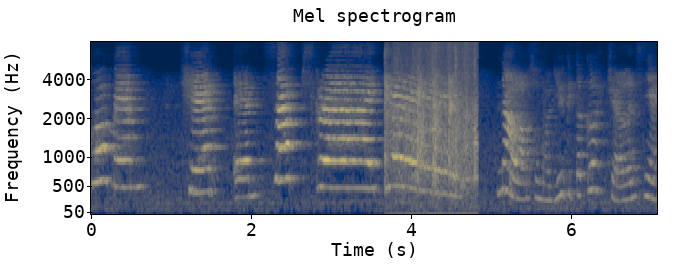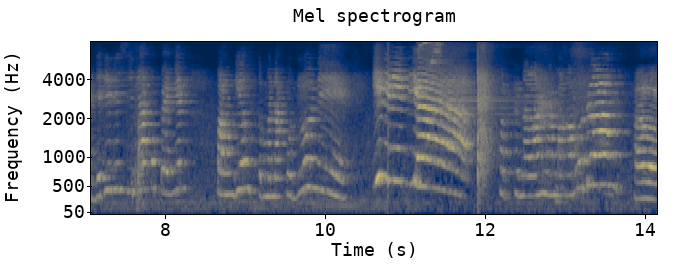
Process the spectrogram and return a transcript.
comment, share, and subscribe. Yeay! Nah langsung aja kita ke challenge-nya. Jadi di sini aku pengen panggil temen aku dulu nih. Ini dia. Perkenalan nama kamu dong. Halo,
